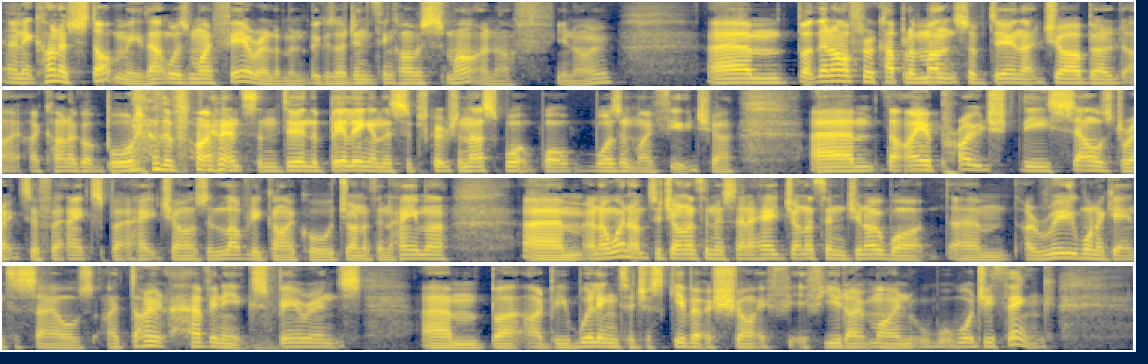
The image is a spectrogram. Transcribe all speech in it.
and it kind of stopped me. That was my fear element because I didn't think I was smart enough, you know. Um, but then after a couple of months of doing that job, I, I kind of got bored of the finance and doing the billing and the subscription. That's what, what wasn't my future. Um, that I approached the sales director for XpertHR, a lovely guy called Jonathan Hamer. Um, and I went up to Jonathan and said, Hey, Jonathan, do you know what? Um, I really want to get into sales. I don't have any experience, um, but I'd be willing to just give it a shot if, if you don't mind. What do you think?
